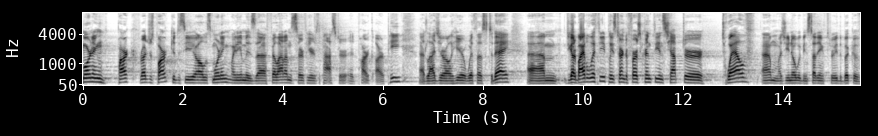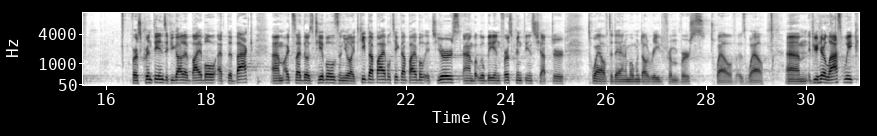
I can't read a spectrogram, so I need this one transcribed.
good morning, Park, Rogers Park. Good to see you all this morning. My name is uh, Phil Adams. Serve here as the pastor at Park RP. I'm glad you're all here with us today. Um, if you got a Bible with you, please turn to 1 Corinthians chapter 12. Um, as you know, we've been studying through the book of 1 Corinthians. If you got a Bible at the back, um, outside those tables, and you're like, to keep that Bible, take that Bible, it's yours. Um, but we'll be in 1 Corinthians chapter 12 today. In a moment, I'll read from verse 12 as well. Um, if you're here last week,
